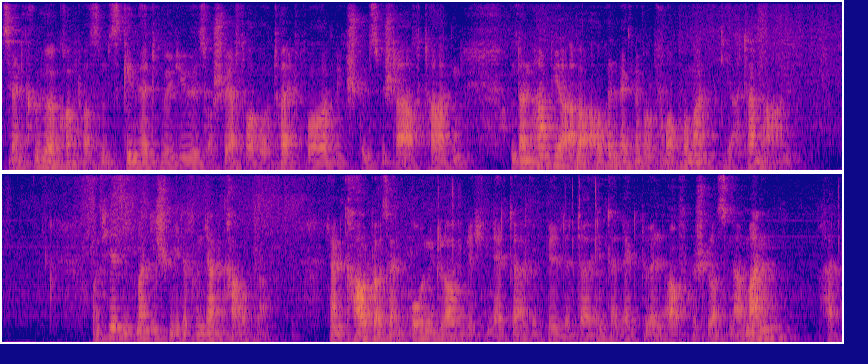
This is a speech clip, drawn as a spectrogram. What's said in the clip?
Sven Krüger kommt aus dem Skinhead-Milieu, ist auch schwer verurteilt worden mit schlimmsten Straftaten. Und dann haben wir aber auch in Mecklenburg-Vorpommern die Atamanen. Und hier sieht man die Schmiede von Jan Krauter. Jan Krauter ist ein unglaublich netter, gebildeter, intellektuell aufgeschlossener Mann, hat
